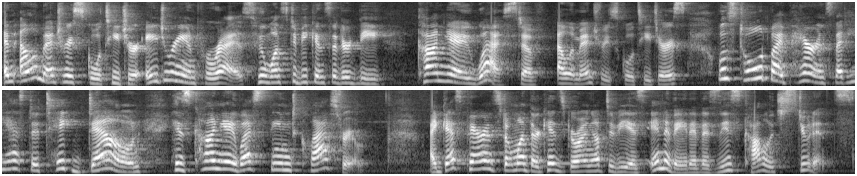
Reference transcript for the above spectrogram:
An elementary school teacher, Adrian Perez, who wants to be considered the Kanye West of elementary school teachers was told by parents that he has to take down his Kanye West themed classroom. I guess parents don't want their kids growing up to be as innovative as these college students.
